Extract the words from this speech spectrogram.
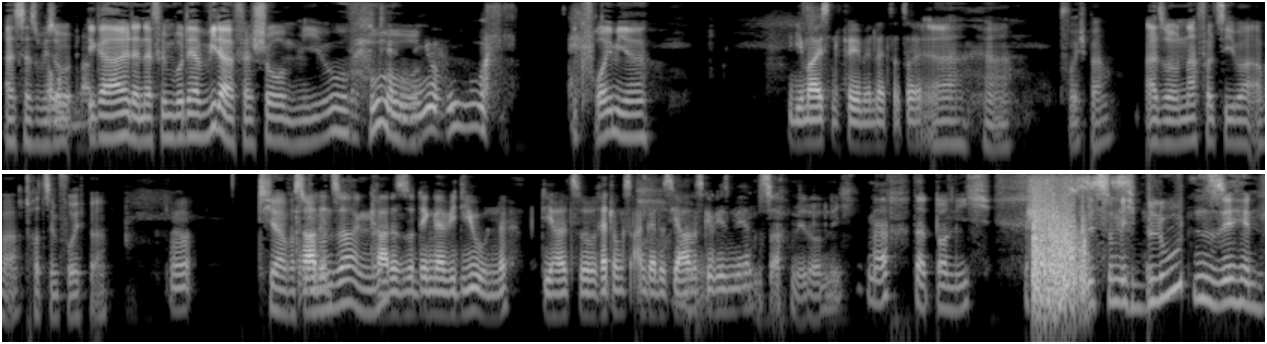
Das ist ja sowieso Oh egal, denn der Film wurde ja wieder verschoben. Juhu. Juhu. Ich freue mich. Wie die meisten Filme in letzter Zeit. Ja, ja, furchtbar. Also nachvollziehbar, aber trotzdem furchtbar. Ja. Tja, was Gerade- soll man sagen, ne? Gerade so Dinger wie Dune, ne? Die halt so Rettungsanker des Jahres gewesen wären. Sag mir doch nicht. Mach das doch nicht. Willst du mich bluten sehen?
